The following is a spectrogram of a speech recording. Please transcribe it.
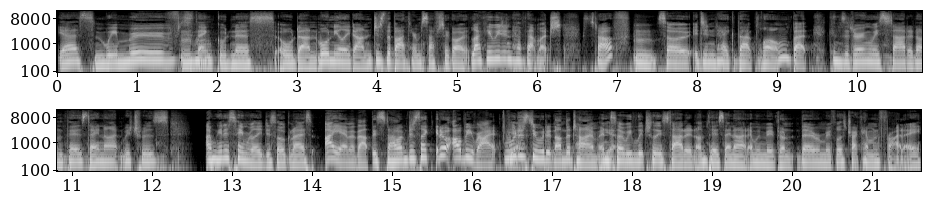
Yes, we moved. Mhm. Thank goodness, all done. Well, nearly done. Just the bathroom stuff to go. Lucky we didn't have that much stuff, Mm. so it didn't take that long. But considering we started on Thursday night, which was, I'm going to seem really disorganized. I am about this stuff. I'm just like, you know, I'll be right. We'll Yeah. just do it another time. And Yeah. so we literally started on Thursday night, and we moved on. The removalist track came on Friday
